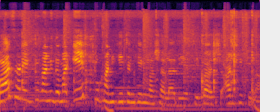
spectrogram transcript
বাস আর একটুখানি তোমার একটুখানি কিচেন কিং মশলা দিয়েছি, বাস, আর কিছু না।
